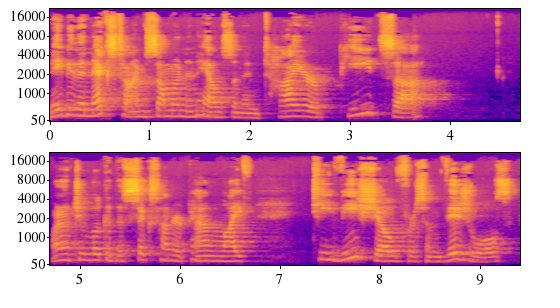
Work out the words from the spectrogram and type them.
Maybe the next time someone inhales an entire pizza, why don't you look at the 600 pound life TV show for some visuals?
